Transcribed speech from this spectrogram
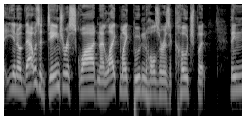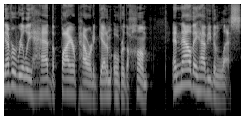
you know, that was a dangerous squad. And I like Mike Budenholzer as a coach, but they never really had the firepower to get him over the hump. and now they have even less.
